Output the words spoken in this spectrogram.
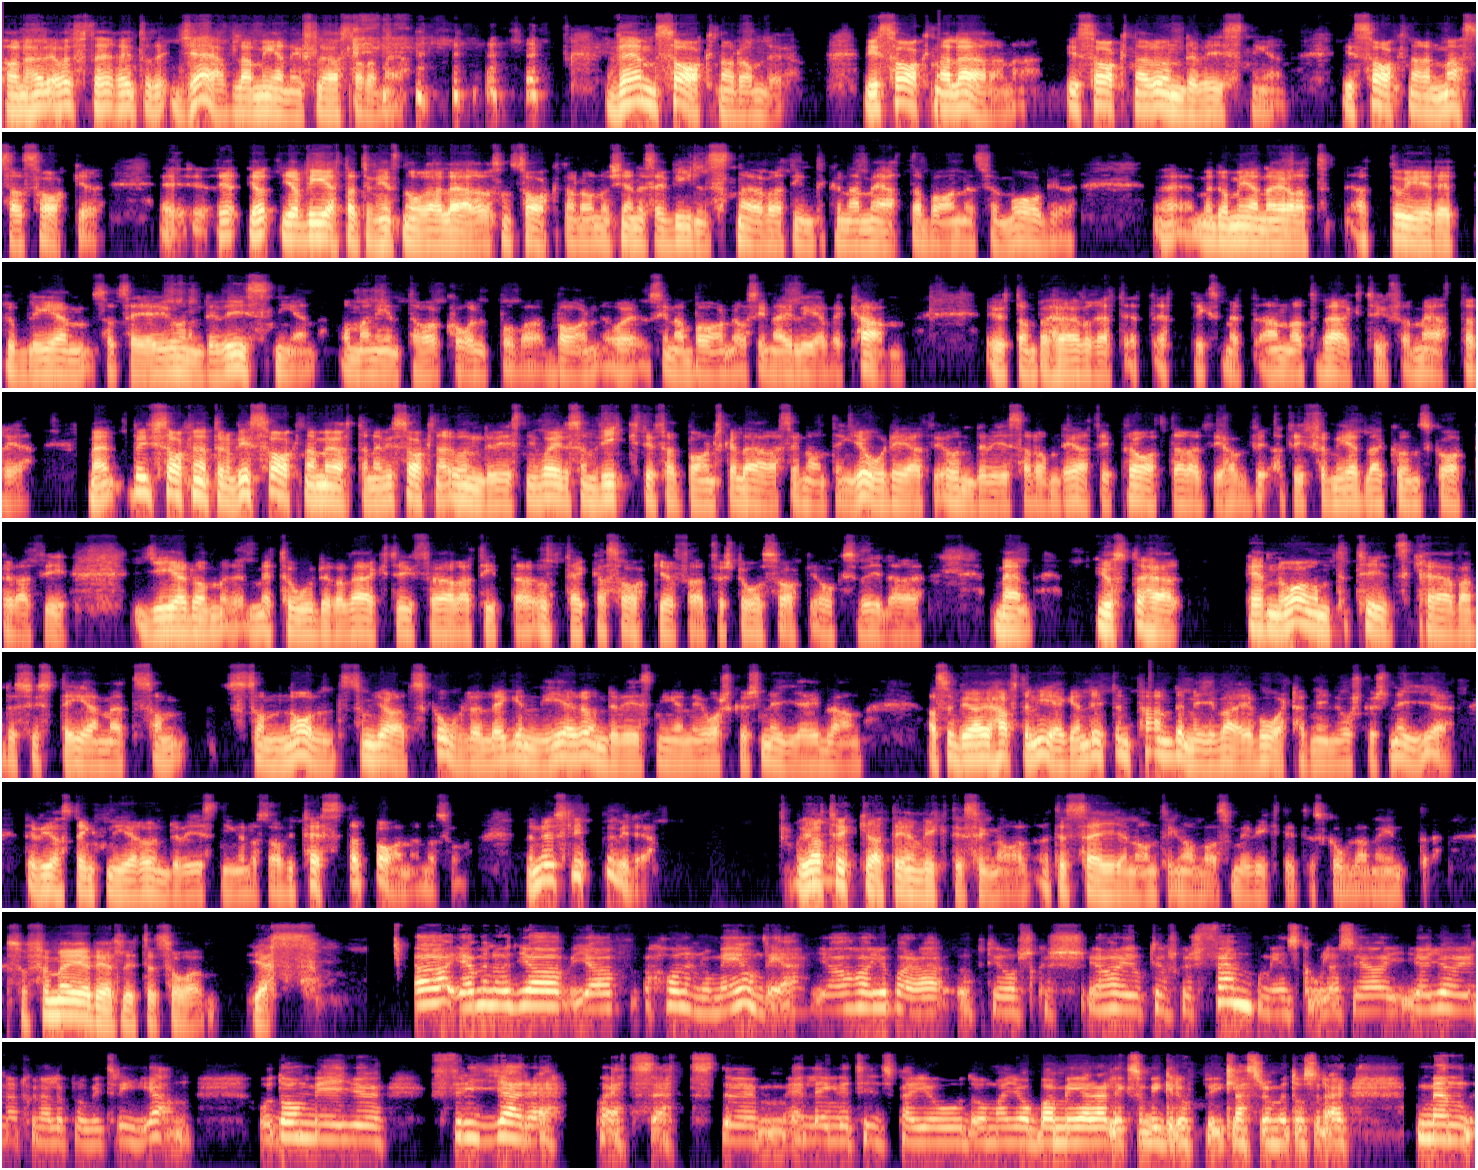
ja, nu jag säga inte jävla meningslösa de är. Vem saknar dem nu? Vi saknar lärarna, vi saknar undervisningen, vi saknar en massa saker. Eh, jag, jag, vet att det finns några lärare som saknar dem och känner sig vilsna över att inte kunna mäta barnens förmågor. Eh, men då menar jag att, att då är det ett problem så att säga i undervisningen om man inte har koll på vad barn och sina barn och sina elever kan utan behöver ett, ett, ett, liksom ett annat verktyg för att mäta det. Men vi saknar inte dem. Vi saknar mötena, vi saknar undervisning. Vad är det som är viktigt för att barn ska lära sig någonting? Jo, det är att vi undervisar dem, det är att vi pratar, att vi, har, att vi förmedlar kunskaper, att vi ger dem metoder och verktyg för att hitta, upptäcka saker, för att förstå saker och så vidare. Men just det här enormt tidskrävande systemet som, som noll, som gör att skolor lägger ner undervisningen i årskurs 9 ibland. Alltså vi har ju haft en egen liten pandemi varje vårtermin i årskurs 9 där vi har stängt ner undervisningen och så har vi testat barnen och så. Men nu slipper vi det. Och jag mm. tycker att det är en viktig signal, att det säger någonting om vad som är viktigt i skolan och inte. Så för mig är det ett litet så, yes. Ja, ja men jag, jag håller nog med om det. Jag har ju bara upp till årskurs, jag har ju upp till årskurs fem på min skola så jag, jag gör ju nationella prov i trean. Och de är ju friare på ett sätt. En längre tidsperiod och man jobbar mera liksom i grupp i klassrummet och sådär. Men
